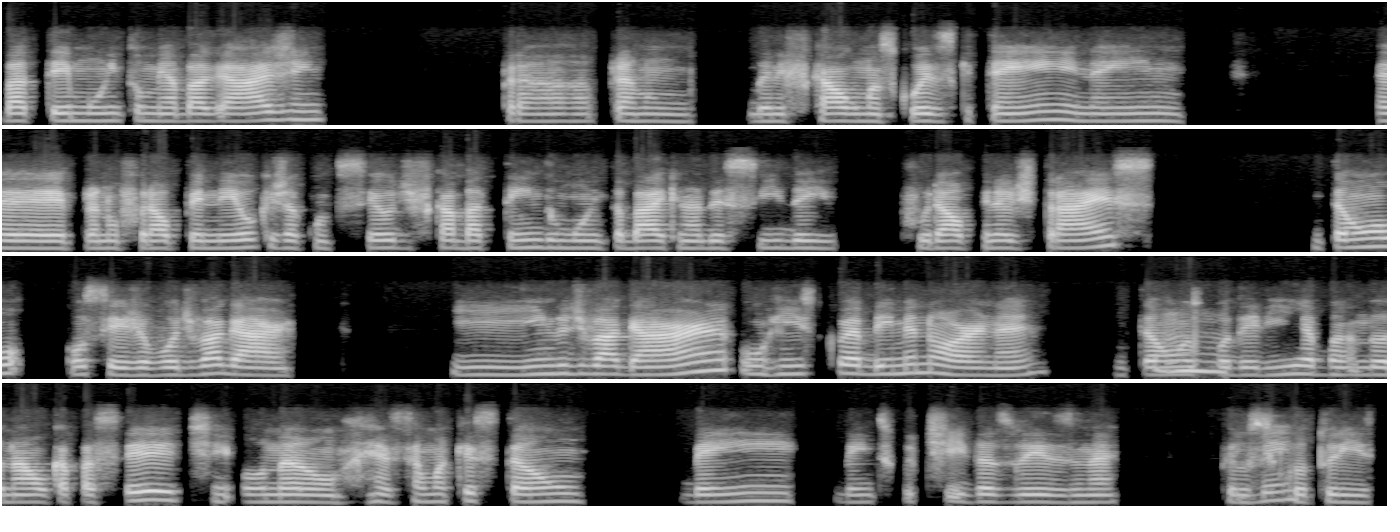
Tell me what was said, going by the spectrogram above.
bater muito minha bagagem para não danificar algumas coisas que tem, nem é, para não furar o pneu, que já aconteceu, de ficar batendo muito a bike na descida e furar o pneu de trás. Então, ou, seja, eu vou devagar. E indo devagar, o risco é bem menor, né? Então, eu uhum. poderia abandonar o capacete ou não? Essa é uma questão bem, bem discutida às vezes, né? Pelos bem... cicloturistas.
